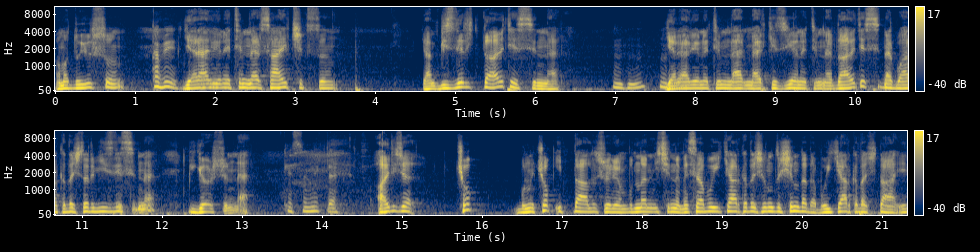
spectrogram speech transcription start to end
Ama duyulsun. Tabii. Yerel yönetimler sahip çıksın. Yani bizleri davet etsinler. Yerel yönetimler, merkezi yönetimler davet etsinler. Bu arkadaşları bir izlesinler, bir görsünler. Kesinlikle. Ayrıca çok bunu çok iddialı söylüyorum. Bunların içinde mesela bu iki arkadaşın dışında da bu iki arkadaş dahil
